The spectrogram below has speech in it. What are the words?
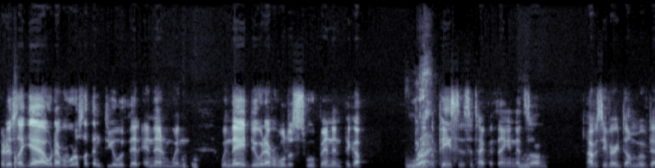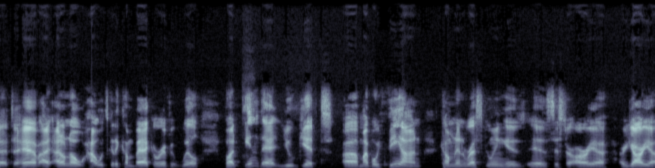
They're just like, yeah, whatever. We'll just let them deal with it, and then when Mm-hmm. When they do whatever, we'll just swoop in and pick up pick up the pieces, the type of thing. And it's um obviously a very dumb move to, to have. I, I don't know how it's going to come back or if it will, but in that you get uh, my boy Theon coming in rescuing his his sister Arya or Yarya.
